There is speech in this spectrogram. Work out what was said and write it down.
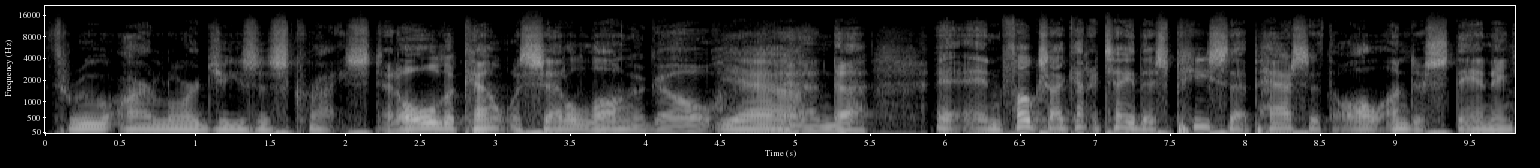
through our Lord Jesus Christ. That old account was settled long ago. Yeah. And uh, and, and folks, I got to tell you, this peace that passeth all understanding.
